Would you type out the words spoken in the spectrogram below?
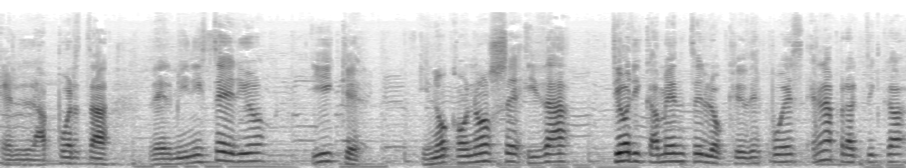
en, la puerta del ministerio y que y no conoce y da teóricamente lo que después en la práctica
